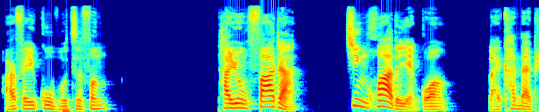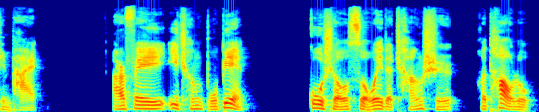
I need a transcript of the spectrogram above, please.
而非固步自封。它用发展、进化的眼光来看待品牌，而非一成不变，固守所谓的常识和套路。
